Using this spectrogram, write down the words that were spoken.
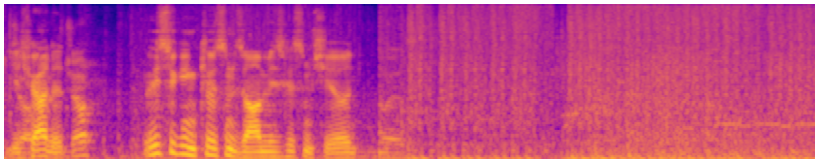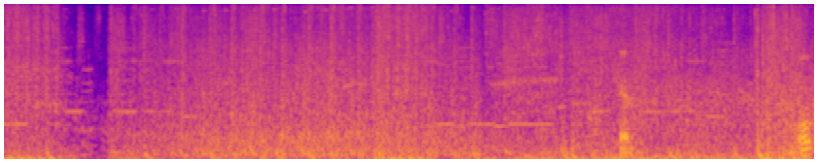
Good You job, tried it. job. At least we can kill some zombies, get some shield. Yep. Oh,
